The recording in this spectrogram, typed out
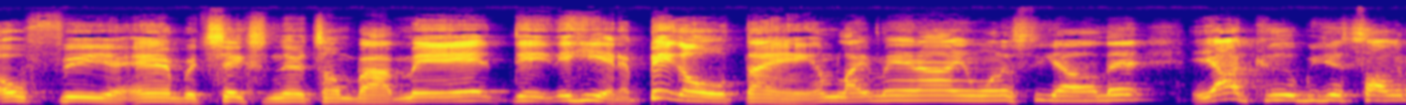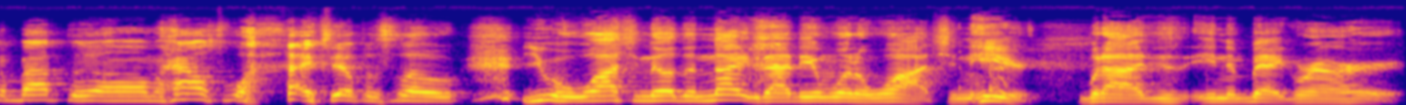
Ophelia Amber texting her talking about, man, they- they- he had a big old thing. I'm like, man, I ain't want to see all that. And y'all could be just talking about the um, Housewives episode you were watching the other night that I didn't want to watch and hear, but I just in the background heard.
